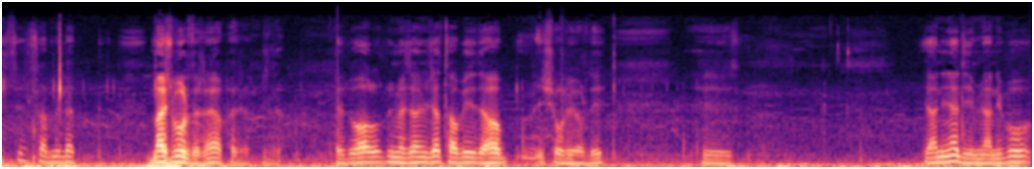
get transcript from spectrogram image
işte millet mecburdur. Ne yapacak biz de. E, Doğal önce tabii daha iş oluyordu. Ee, yani ne diyeyim yani bu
